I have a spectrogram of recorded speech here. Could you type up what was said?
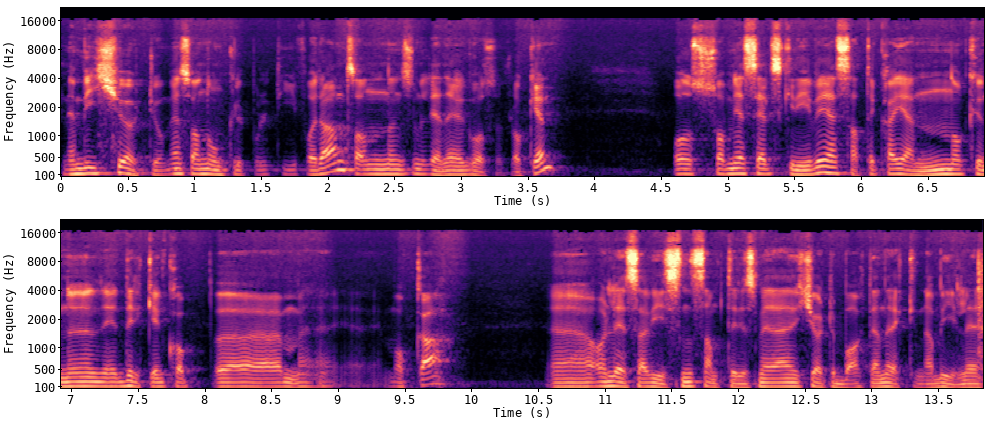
Men vi kjørte jo med sånn onkel politi foran, sånn som leder gåseflokken. Og som jeg selv skriver, jeg satt i Cayennen og kunne drikke en kopp uh, mokka uh, og lese avisen samtidig som jeg kjørte bak den rekken av biler.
